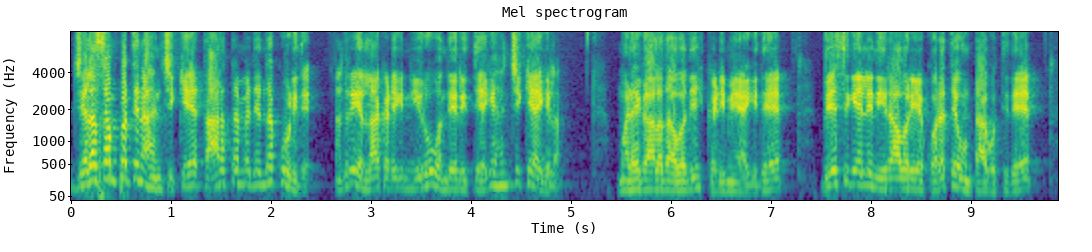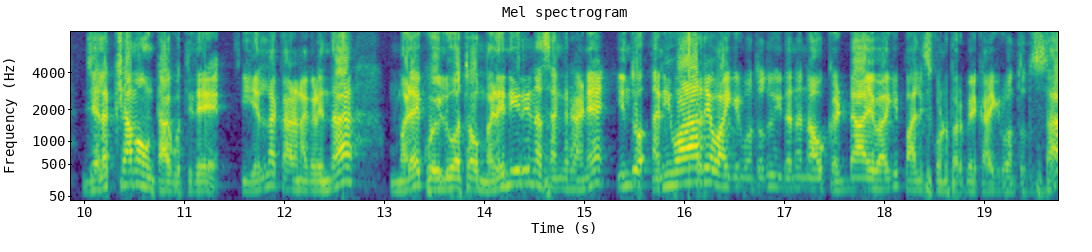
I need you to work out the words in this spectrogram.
ಜಲಸಂಪತ್ತಿನ ಹಂಚಿಕೆ ತಾರತಮ್ಯದಿಂದ ಕೂಡಿದೆ. ಅಂದ್ರೆ ಎಲ್ಲಾ ಕಡೆಗೆ ನೀರು ಒಂದೇ ರೀತಿಯಾಗಿ ಹಂಚಿಕೆಯಾಗಿಲ್ಲ ಮಳೆಗಾಲದ ಅವಧಿ ಕಡಿಮೆಯಾಗಿದೆ. ಬೇಸಿಗೆಯಲ್ಲಿ ನೀರಾವರಿಯ ಕೊರತೆ ಉಂಟಾಗುತ್ತಿದೆ. ಜಲಕ್ಷಾಮ ಉಂಟಾಗುತ್ತಿದೆ. ಈ ಎಲ್ಲ ಕಾರಣಗಳಿಂದ ಮಳೆ ಕೊಯ್ಲು ಅಥವಾ ಮಳೆ ನೀರಿನ ಸಂಗ್ರಹಣೆ ಇಂದು ಅನಿವಾರ್ಯವಾಗಿರುವಂಥದ್ದು. ಇದನ್ನು ನಾವು ಕಡ್ಡಾಯವಾಗಿ ಪಾಲಿಸಿಕೊಂಡು ಬರಬೇಕಾಗಿರುವಂಥದ್ದು ಸಹ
